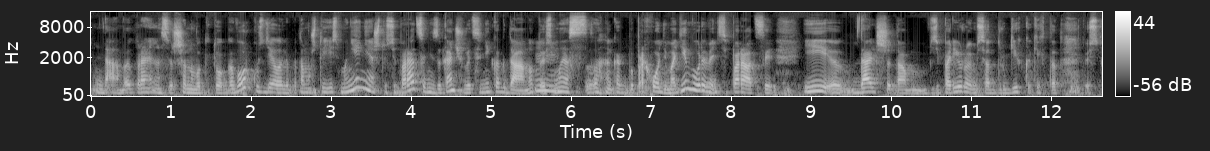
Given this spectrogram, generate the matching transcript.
Да, вы правильно совершенно вот эту оговорку сделали, потому что есть мнение, что сепарация не заканчивается никогда. Ну, то mm-hmm. есть мы как бы проходим один уровень сепарации и э, дальше там сепарируемся от других каких-то... То есть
